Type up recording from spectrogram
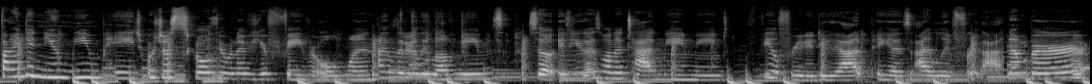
find a new meme page or just scroll through one of your favorite old ones. I literally love memes. So if you guys want to tag me in memes, feel free to do that because I live for that. Number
